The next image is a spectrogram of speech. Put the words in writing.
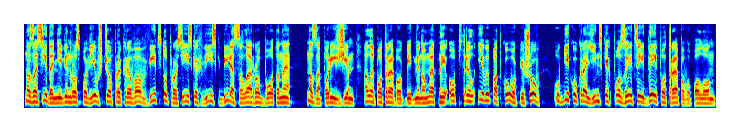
На засіданні він розповів, що прикривав відступ російських військ біля села Роботине на Запоріжжі, але потрапив під мінометний обстріл і випадково пішов у бік українських позицій, де й потрапив у полон.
